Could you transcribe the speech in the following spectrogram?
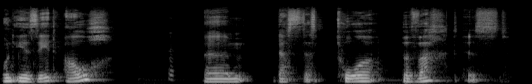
Und ihr seht auch, ähm, dass das Tor bewacht ist.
